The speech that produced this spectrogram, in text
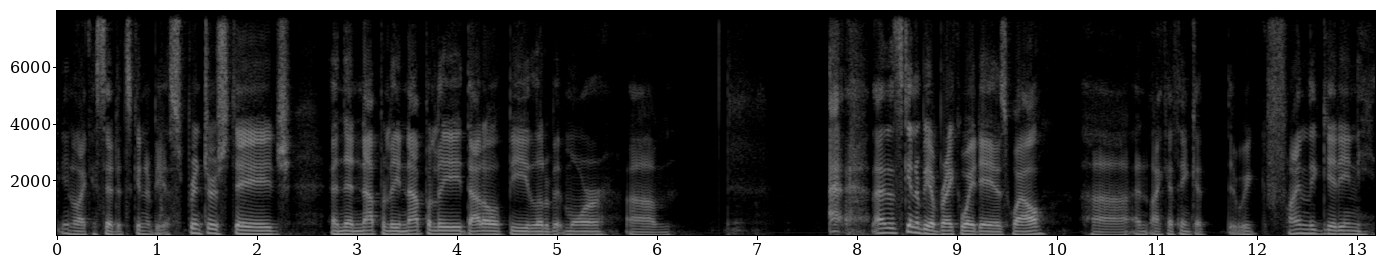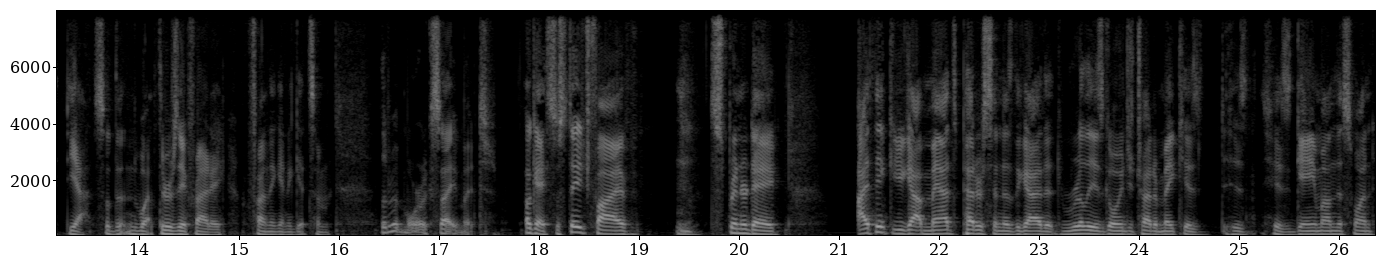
you know, like I said, it's going to be a sprinter stage, and then Napoli, Napoli. That'll be a little bit more. Um, it's going to be a breakaway day as well, uh, and like I think we're finally getting yeah. So then what Thursday, Friday, we're finally going to get some a little bit more excitement. Okay, so stage five, sprinter day. I think you got Mads Pedersen as the guy that really is going to try to make his his his game on this one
